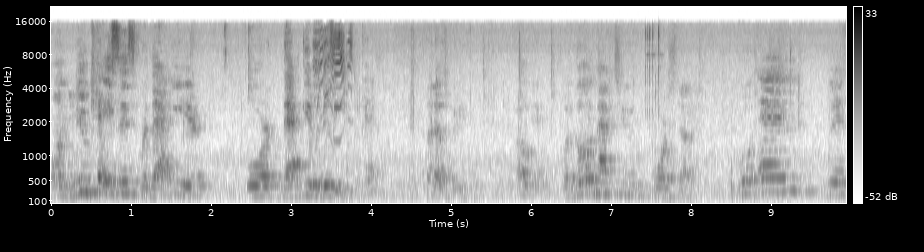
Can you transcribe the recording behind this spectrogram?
on new cases for that year for that given disease, okay? So that was pretty cool. Okay, but going back to more stuff. We'll end with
